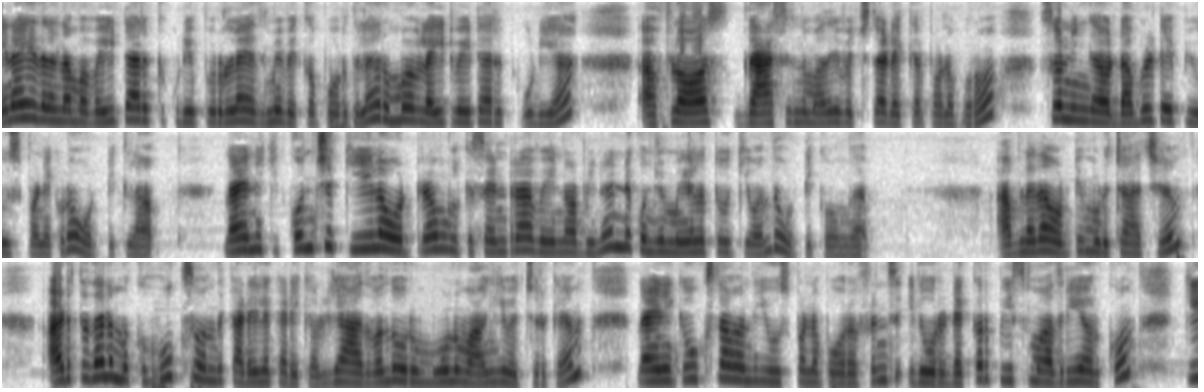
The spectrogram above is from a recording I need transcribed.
ஏன்னா இதில் நம்ம வெயிட்டாக இருக்கக்கூடிய பொருளாக எதுவுமே வைக்க போகிறதில்ல ரொம்ப லைட் வெயிட்டாக இருக்கக்கூடிய ஃப்ளார்ஸ் கிராஸ் இந்த மாதிரி வச்சு தான் டெக்கர் பண்ண போகிறோம் ஸோ நீங்கள் டபுள் டேப் யூஸ் பண்ணி கூட ஒட்டிக்கலாம். நான் இன்றைக்கி கொஞ்சம் கீழே ஒட்டுறேன். உங்களுக்கு சென்டராக வேணும் அப்படின்னா இன்னும் கொஞ்சம் மேலே தூக்கி வந்து ஒட்டிக்கோங்க. அவ்வளோதான் ஒட்டி முடிச்சாச்சு. அடுத்ததாக நமக்கு ஹூக்ஸ் வந்து கடையில் கிடைக்கும். இல்லையா? அது வந்து ஒரு மூணு வாங்கி வச்சுருக்கேன். நான் இன்றைக்கி ஹூக்ஸ் தான் வந்து யூஸ் பண்ண போகிறேன் ஃப்ரெண்ட்ஸ் இது ஒரு டெக்கர் பீஸ் மாதிரியும் இருக்கும். கீ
